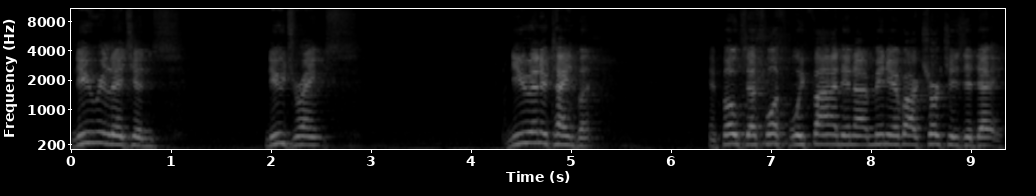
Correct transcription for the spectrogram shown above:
new religions, new drinks, new entertainment. And folks, that's what we find in our, many of our churches today.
